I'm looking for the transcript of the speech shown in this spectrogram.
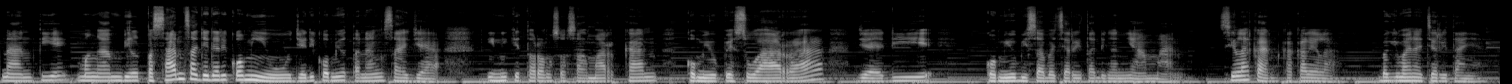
nanti mengambil pesan saja dari Komiu. Jadi Komiu tenang saja. Ini kita orang so samarkan Komiu pesuara. Jadi Komiu bisa bercerita dengan nyaman. Silakan Kakak Lela. Bagaimana ceritanya?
